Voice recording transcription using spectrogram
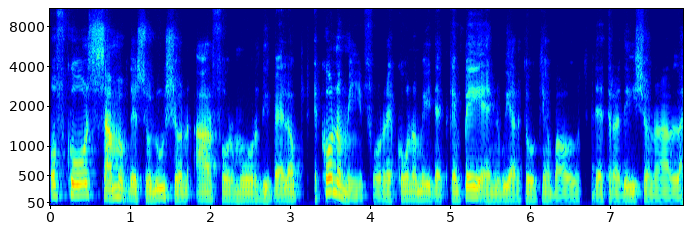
of course, some of the solution are for more developed economy, for economy that can pay. And we are talking about the traditional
